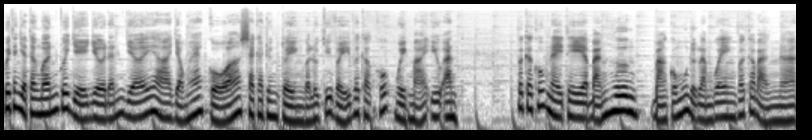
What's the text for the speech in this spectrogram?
Quý thính giả thân mến, quý vị vừa đến với à, giọng hát của Saka Trương Tuyền và Lưu Chí Vĩ với ca khúc Nguyện Mãi Yêu Anh. Với ca khúc này thì à, bạn Hương, bạn cũng muốn được làm quen với các bạn à,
